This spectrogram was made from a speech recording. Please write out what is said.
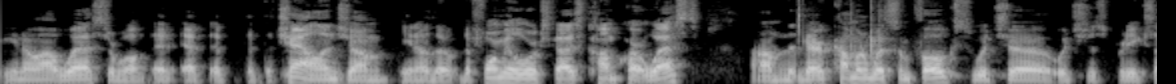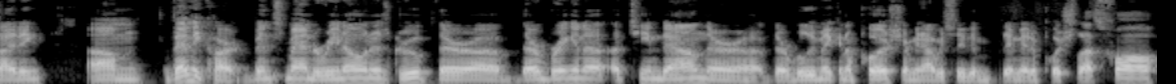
you know, out west or well at, at, at the challenge. Um, you know, the the Formula Works guys, Comcart West. Um, they're coming with some folks, which uh, which is pretty exciting. Um, Vemicart, Vince Mandarino and his group, they're uh, they're bringing a, a, team down. They're uh, they're really making a push. I mean, obviously they, they made a push last fall.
